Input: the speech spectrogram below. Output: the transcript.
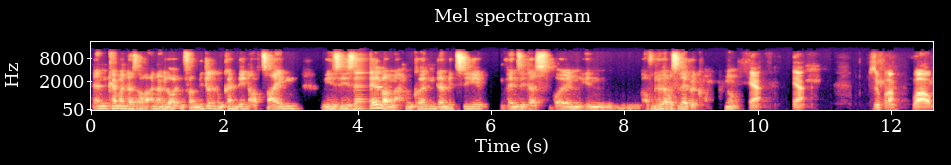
dann kann man das auch anderen Leuten vermitteln und kann denen auch zeigen, wie sie selber machen können, damit sie, wenn sie das wollen, in, auf ein höheres Level kommen. Ne? Ja, ja. Super. Wow.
